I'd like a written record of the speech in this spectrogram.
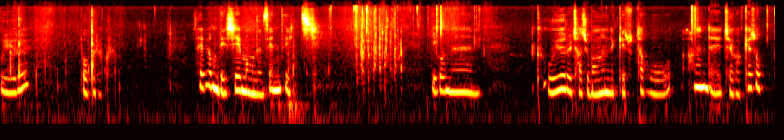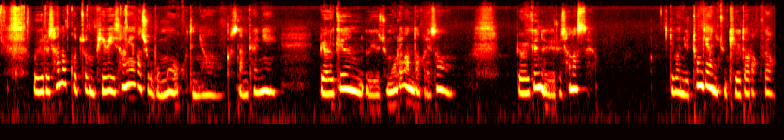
우유를 먹으려고요. 새벽 4시에 먹는 샌드위치. 이거는 그 우유를 자주 먹는 게 좋다고 하는데 제가 계속 우유를 사놓고 좀 비위 상해가지고 못 먹었거든요. 그래서 남편이 멸균 우유 좀 오래 간다 그래서 멸균 우유를 사놨어요. 이건 유통기한이 좀 길더라고요.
